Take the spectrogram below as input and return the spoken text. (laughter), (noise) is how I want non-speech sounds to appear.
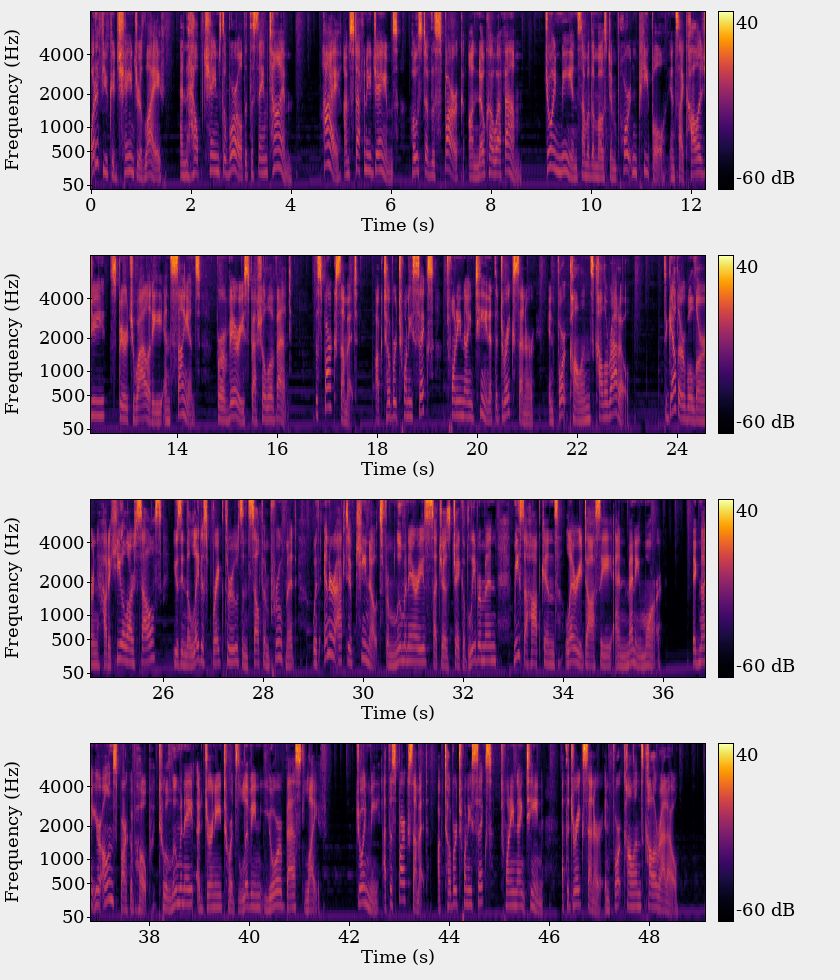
What if you could change your life and help change the world at the same time? Hi, I'm Stephanie James, host of The Spark on NOCO FM. Join me and some of the most important people in psychology, spirituality, and science for a very special event The Spark Summit, October 26, 2019, at the Drake Center in Fort Collins, Colorado. Together, we'll learn how to heal ourselves using the latest breakthroughs in self improvement with interactive keynotes from luminaries such as Jacob Liberman, Misa Hopkins, Larry Dossey, and many more. Ignite your own spark of hope to illuminate a journey towards living your best life. Join me at the Spark Summit, October 26, 2019, at the Drake Center in Fort Collins, Colorado.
